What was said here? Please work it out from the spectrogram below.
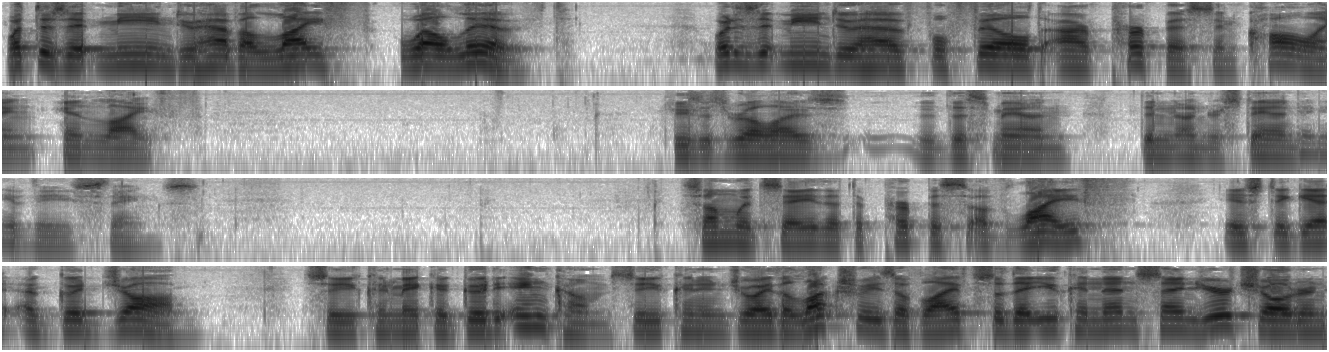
What does it mean to have a life well lived? What does it mean to have fulfilled our purpose and calling in life? Jesus realized that this man didn't understand any of these things. Some would say that the purpose of life is to get a good job so you can make a good income, so you can enjoy the luxuries of life, so that you can then send your children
